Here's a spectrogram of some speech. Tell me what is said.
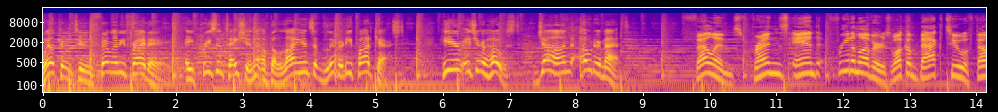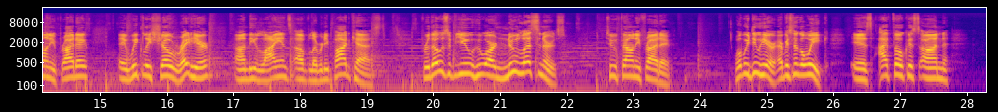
Welcome to Felony Friday, a presentation of the Lions of Liberty podcast. Here is your host, John Odermatt. Felons, friends, and freedom lovers, welcome back to Felony Friday, a weekly show right here on the Lions of Liberty podcast. For those of you who are new listeners to Felony Friday, what we do here every single week is I focus on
